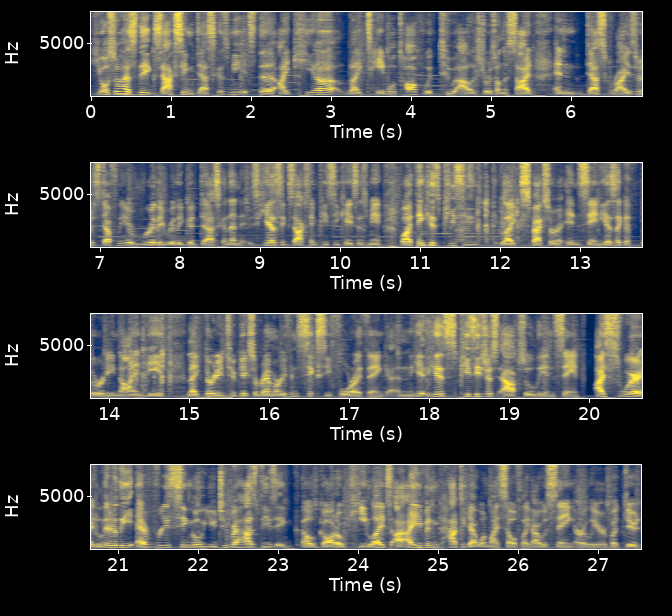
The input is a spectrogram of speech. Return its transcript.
He also has the exact same desk as me. It's the IKEA like tabletop with two Alex drawers on the side and desk risers. Definitely a really, really good desk. And then he has the exact same PC case as me, but I think his PC like specs are insane. He has like a 3090, like 32 gigs of RAM or even 64, I think. And he, his PC is just absolutely insane. I swear, literally every single YouTuber has these Elgato key lights. I, I even had to get one myself, like I was saying earlier. But dude,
